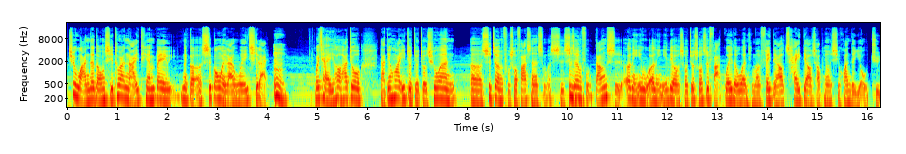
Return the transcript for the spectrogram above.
去玩的东西，突然哪一天被那个施工围栏围起来。嗯，围起来以后，她就打电话一九九九去问。呃，市政府说发生了什么事？市政府当时二零一五、二零一六的时候就说是法规的问题，我们非得要拆掉小朋友喜欢的邮具。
